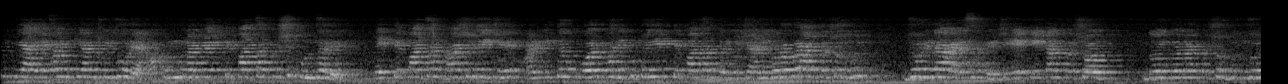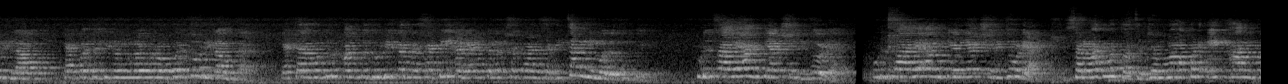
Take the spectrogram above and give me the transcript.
कृती आहे आणखी आणखी जोड्या आपण मुलांना एक ते पाच अंक शिकून झाले एक ते पाच अंक असे द्यायचे आणि इथं वर खाली कुठेही एक ते पाच अंक द्यायचे आणि बरोबर अंक शोधून जोडी लावायला सांगायची दोन दोन अंक शोधून जोडी लाव त्या पद्धतीने मुलं बरोबर जोडी लावतात त्याच्यामधून अंक दृढीकरणासाठी आणि अंक लक्षात राहण्यासाठी चांगली मदत होते पुढचा आहे अंकी अक्षरी जोड्या पुढचा आहे अंकी आणि अक्षरी जोड्या सर्वात महत्वाचं जेव्हा आपण एक हा अंक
